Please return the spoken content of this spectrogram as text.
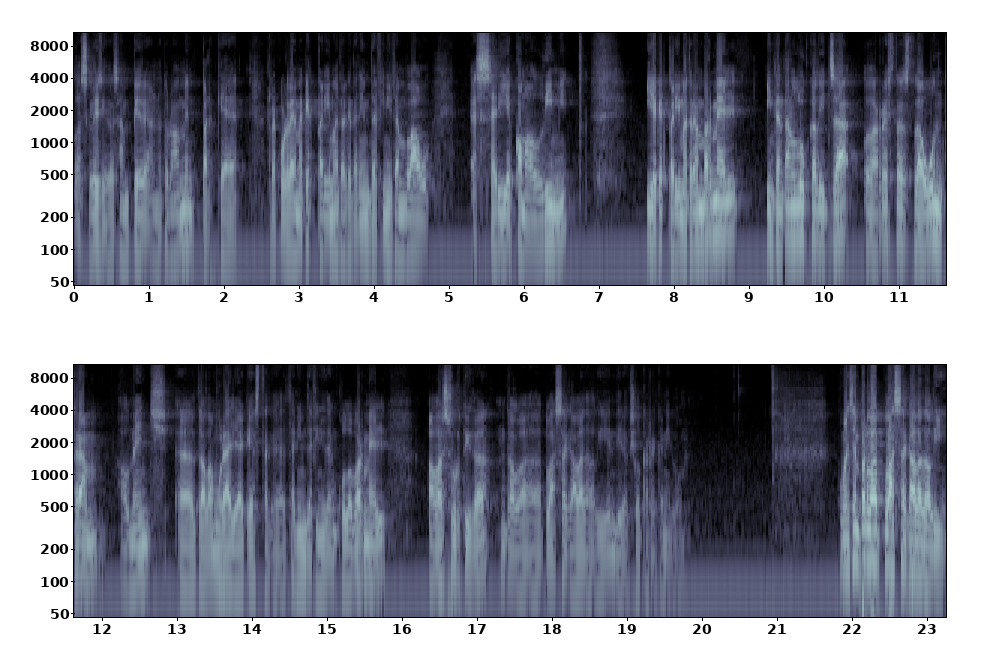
l'església de Sant Pere, naturalment, perquè recordem aquest perímetre que tenim definit en blau seria com el límit, i aquest perímetre en vermell, intentant localitzar les restes d'un tram, almenys eh, de la muralla aquesta que tenim definida en color vermell, a la sortida de la plaça Gala d'Alí en direcció al carrer Canigó. Comencem per la plaça Gala Dalí.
